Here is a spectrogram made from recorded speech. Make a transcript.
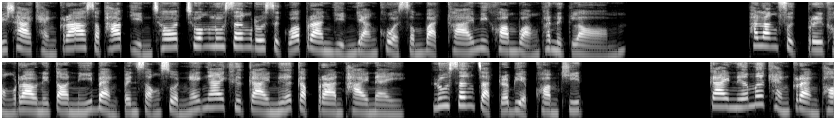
วิชาแข็งกร้าวสภาพหยินโชดช่วงลู่เซิงรู้สึกว่าปราณหยินอย่างขวดสมบัติคล้ายมีความหวังผนึกหลอม พลังฝึกปรือของเราในตอนนี้แบ่งเป็นสองส่วนง่าย ๆ คือกายเนื้อกับปราณภายในลู่เซิงจัดระเบียบความคิด กายเนื้อเมื่อแข็งแกร่งพอ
